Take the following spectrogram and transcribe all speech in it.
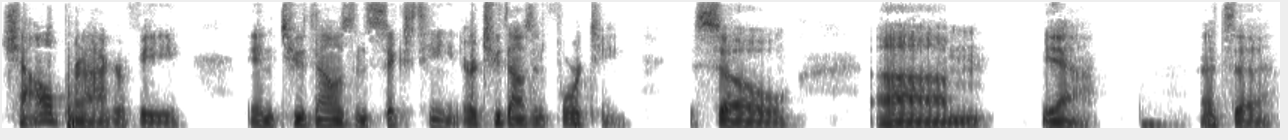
child pornography in 2016 or 2014. So, um, yeah, that's a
